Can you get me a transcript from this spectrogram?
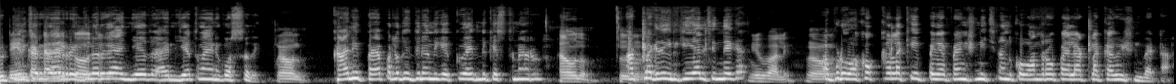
రెగ్యులర్గా ఆయన జీతం ఆయన జీతం ఆయనకు వస్తుంది. అవును. కానీ పేపర్లు దిద్దినందుకు ఎక్కువ ఎందుకు ఇస్తున్నారు? అవును. అట్లా దీనికి ఇవ్వాల్సిందేగా? ఇవ్వాలి. అప్పుడు ఒక్కొక్కరికి పెన్షన్ ఇచ్చినందుకు వంద రూపాయలు అట్లా కమిషన్ పెట్టాలి.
